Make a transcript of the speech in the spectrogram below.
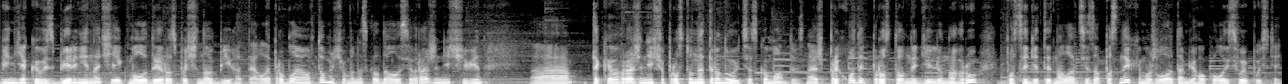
він як і в збірні, наче як молодий, розпочинав бігати. Але проблема в тому, що в мене складалося враження, що він а, таке враження, що просто не тренується з командою. Знаєш, приходить просто в неділю на гру, посидіти на лавці запасних і, можливо, там його колись випустять.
